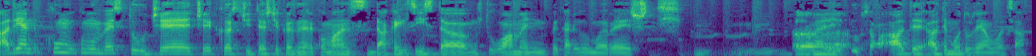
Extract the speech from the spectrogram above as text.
Adrian, cum, cum înveți tu? Ce, ce cărți citești, ce cărți ne recomanzi? Dacă există, nu știu, oameni pe care îi urmărești, uh, YouTube sau alte, alte moduri de a învăța?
